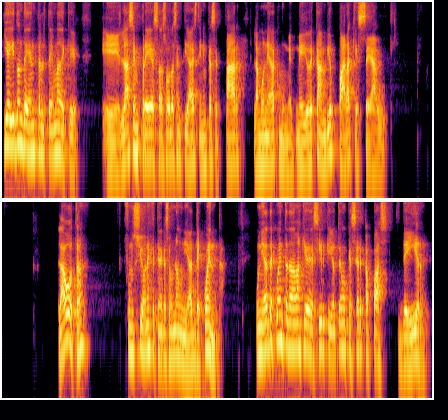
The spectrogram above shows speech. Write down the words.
Y ahí es donde entra el tema de que eh, las empresas o las entidades tienen que aceptar la moneda como medio de cambio para que sea útil. La otra función es que tiene que ser una unidad de cuenta. Unidad de cuenta nada más quiere decir que yo tengo que ser capaz de ir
